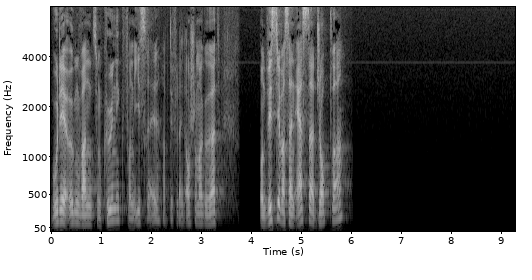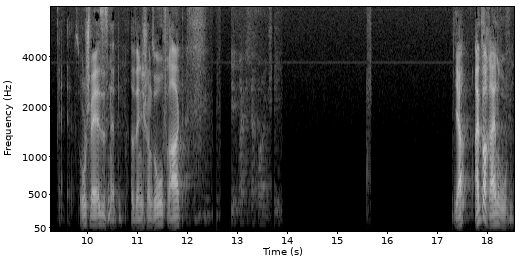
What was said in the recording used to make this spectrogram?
wurde ja irgendwann zum König von Israel, habt ihr vielleicht auch schon mal gehört. Und wisst ihr, was sein erster Job war? So schwer ist es nicht. Also wenn ich schon so frage. Ja, einfach reinrufen.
